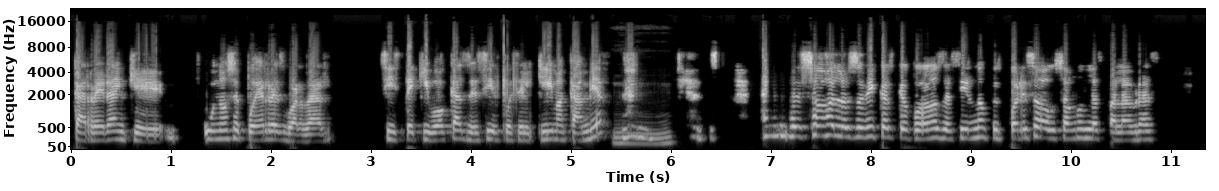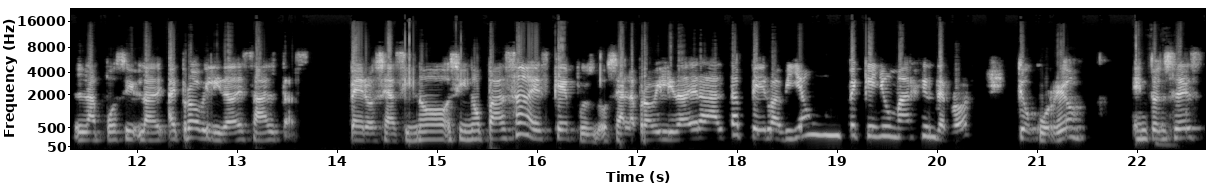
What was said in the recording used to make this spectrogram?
carrera en que uno se puede resguardar si te equivocas, decir, pues el clima cambia. Somos los únicos que podemos decir, no, pues por eso usamos las palabras, la, la hay probabilidades altas. Pero, o sea, si no, si no pasa, es que, pues, o sea, la probabilidad era alta, pero había un pequeño margen de error que ocurrió. Entonces,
